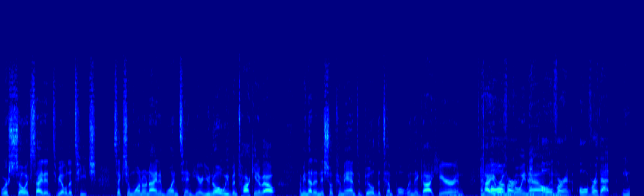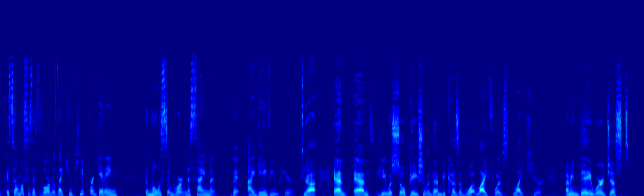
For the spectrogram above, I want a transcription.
we're so excited to be able to teach section 109 and 110 here. You know, we've been talking about, I mean, that initial command to build the temple when they got here mm-hmm. and, And Hyrum over going and out. over and, over that you it's almost as if the Lord was like, You keep forgetting the most important assignment that I gave you here. Yeah, and and he was so patient with them because of what life was like here. I mean, they were just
